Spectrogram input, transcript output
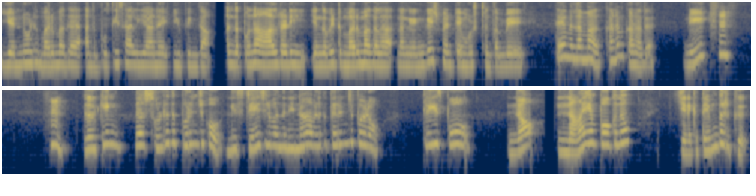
என்னோட மருமக அந்த புத்திசாலியான யூபிங் தான். அந்த பொண்ணு ஆல்ரெடி எங்க வீட்டு மருமகளா நாங்க என்கேஜ்மெண்ட்டே முடிச்சிட்டோம் தம்பி. தேவையில்லாம கனவு காணாத. நீ ம் லுக்கிங் நான் சொல்றத புரிஞ்சுக்கோ. நீ ஸ்டேஜில் வந்து நின்னா அவளுக்கு தெரிஞ்சு போயிடும். ப்ளீஸ் போ. நோ நான் ஏன் போகணும்? எனக்கு தெம்பு இருக்கு.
